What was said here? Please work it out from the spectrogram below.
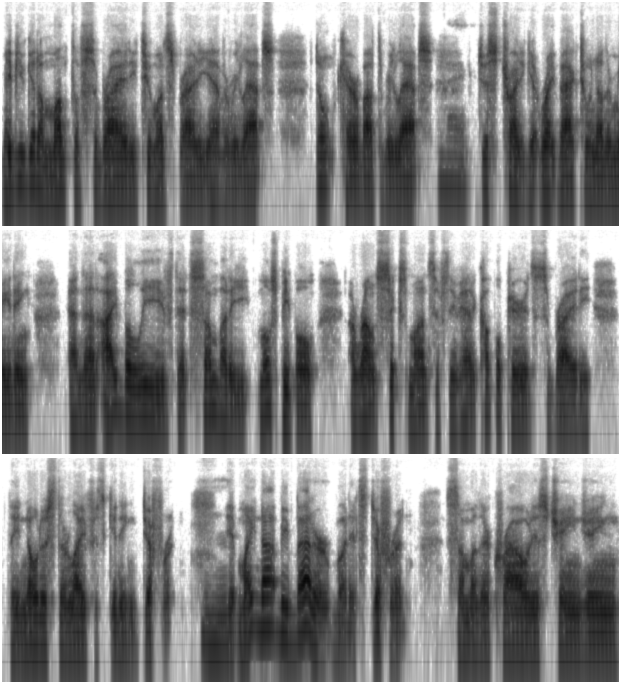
Maybe you get a month of sobriety, two months sobriety, you have a relapse. Don't care about the relapse. Right. Just try to get right back to another meeting. And that I believe that somebody, most people around six months, if they've had a couple periods of sobriety, they notice their life is getting different. Mm-hmm. It might not be better, but it's different. some of their crowd is changing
